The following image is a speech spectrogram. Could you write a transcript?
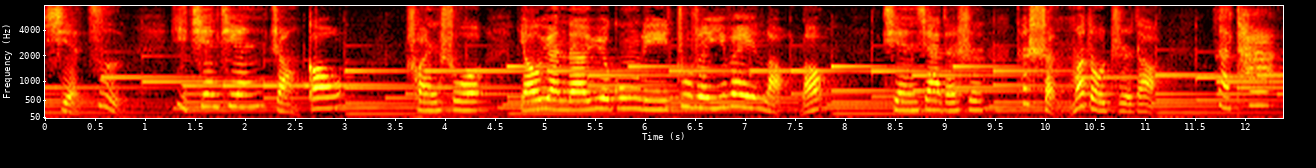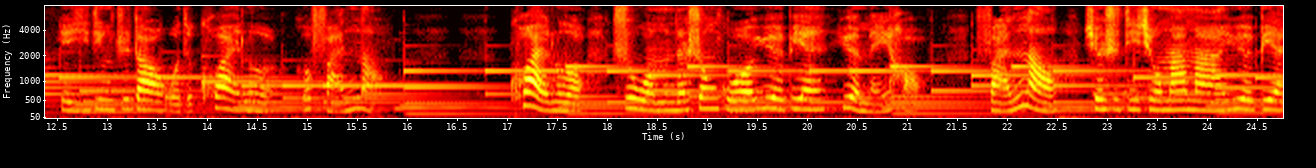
写字，一天天长高。传说遥远的月宫里住着一位姥姥，天下的事他什么都知道，那他也一定知道我的快乐和烦恼。快乐是我们的生活越变越美好，烦恼却是地球妈妈越变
